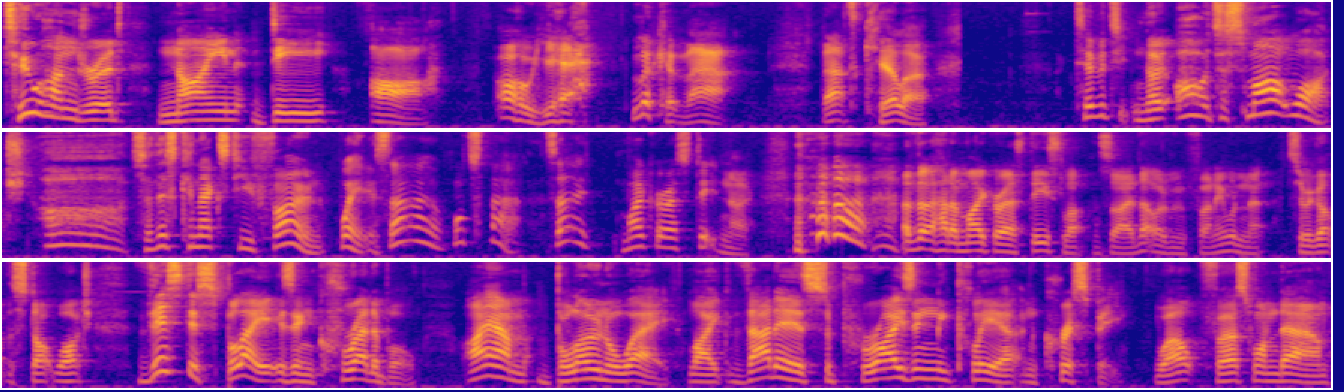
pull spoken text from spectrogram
209DR. Oh yeah, look at that. That's killer. Activity, no, oh, it's a smartwatch. Oh, so this connects to your phone. Wait, is that, a, what's that? Is that a micro SD? No. I thought it had a micro SD slot inside. That would have been funny, wouldn't it? So we got the stopwatch. This display is incredible. I am blown away. Like, that is surprisingly clear and crispy. Well, first one down,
